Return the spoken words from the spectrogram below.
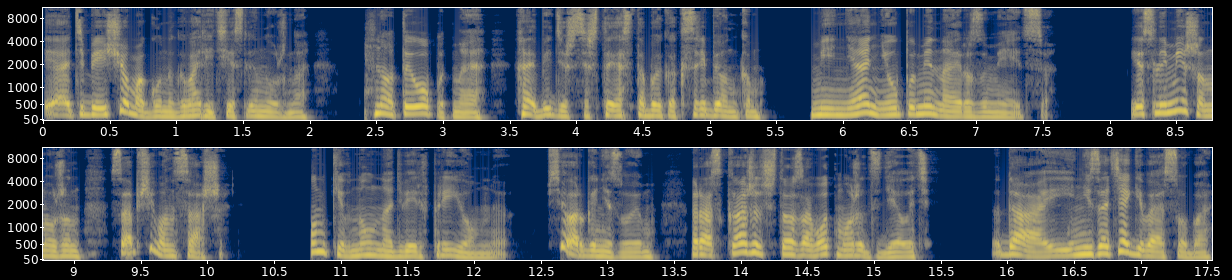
«Я тебе еще могу наговорить, если нужно. Но ты опытная, обидишься, что я с тобой как с ребенком. Меня не упоминай, разумеется. Если Миша нужен, сообщи вон Саше». Он кивнул на дверь в приемную. Все организуем. Расскажет, что завод может сделать. Да, и не затягивай особо.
